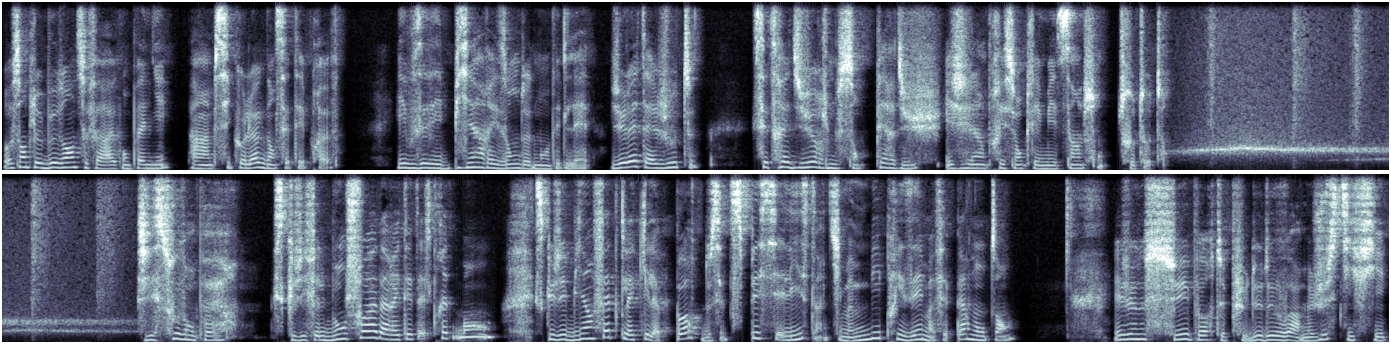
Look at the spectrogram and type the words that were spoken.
ressentent le besoin de se faire accompagner par un psychologue dans cette épreuve. Et vous avez bien raison de demander de l'aide. Violette ajoute, c'est très dur, je me sens perdue et j'ai l'impression que les médecins le sont tout autant. J'ai souvent peur. Est-ce que j'ai fait le bon choix d'arrêter tel traitement? Est-ce que j'ai bien fait de claquer la porte de cette spécialiste qui m'a méprisé, m'a fait perdre mon temps? Et je ne supporte plus de devoir me justifier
